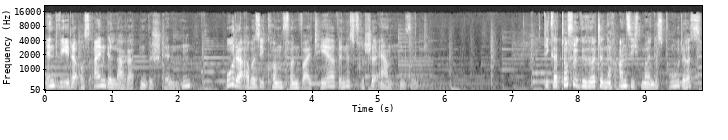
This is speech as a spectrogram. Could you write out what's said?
Entweder aus eingelagerten Beständen oder aber sie kommen von weit her, wenn es frische Ernten sind. Die Kartoffel gehörte nach Ansicht meines Bruders,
